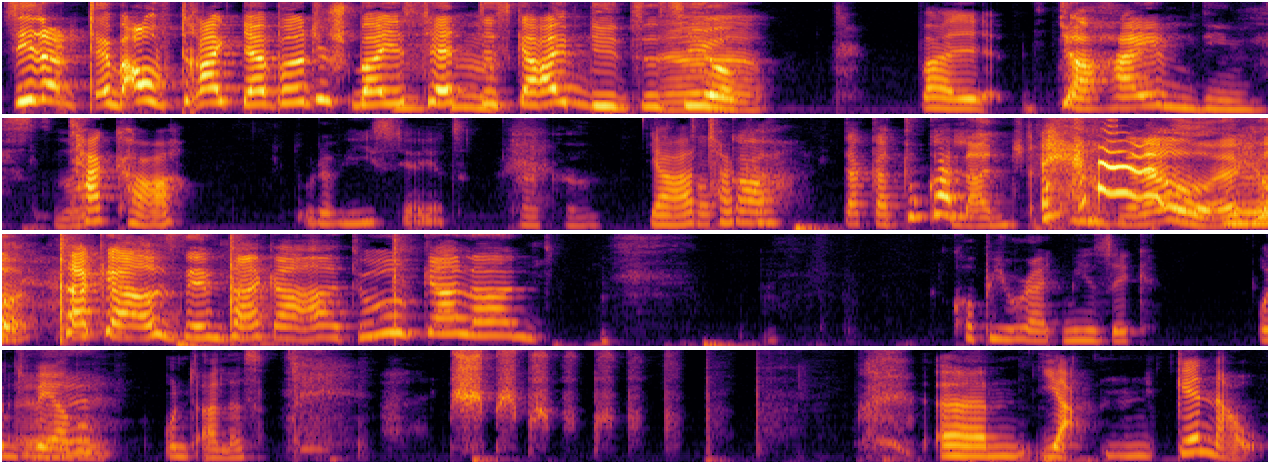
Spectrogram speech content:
Sie sind im Auftrag der britischen Majestät Mhm. des Geheimdienstes hier. Weil Geheimdienst. Ne? Tucker, oder wie hieß der jetzt? Taka. Ja, Tucker. Tucker. Takatuka-Land. Genau. Taka aus dem Takatuka-Land. Copyright Music und Äh? Werbung und alles. Ähm, ja, genau.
